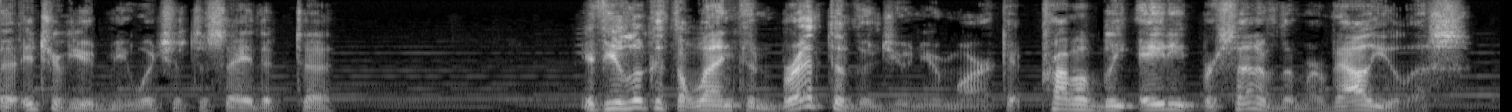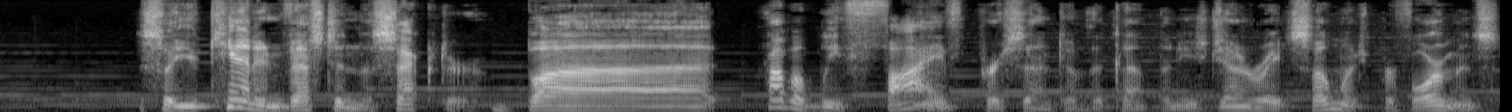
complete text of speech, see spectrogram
uh, interviewed me, which is to say that uh, if you look at the length and breadth of the junior market, probably 80% of them are valueless. So you can't invest in the sector, but probably 5% of the companies generate so much performance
